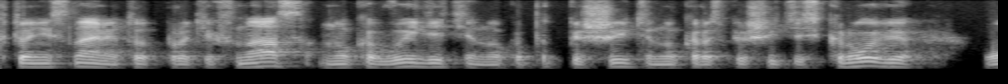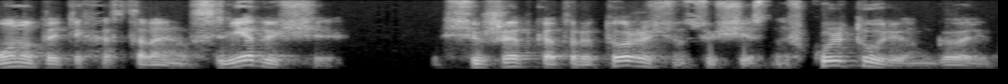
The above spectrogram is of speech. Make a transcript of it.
кто не с нами, тот против нас. Ну-ка выйдите, ну-ка подпишите, ну-ка распишитесь кровью. Он вот этих остановил. Следующий сюжет, который тоже очень существенный, в культуре он говорит.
